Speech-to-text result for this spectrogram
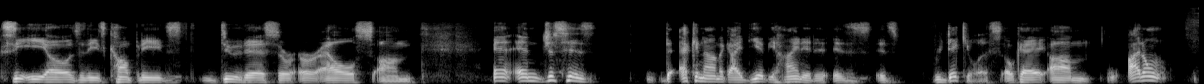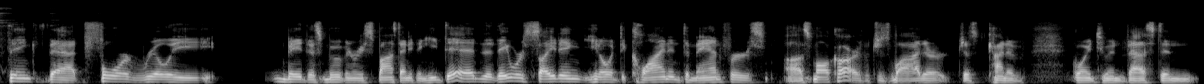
CEOs of these companies do this or, or else. Um, and and just his the economic idea behind it is is ridiculous. Okay. Um, I don't think that Ford really made this move in response to anything he did. They were citing, you know, a decline in demand for uh, small cars, which is why they're just kind of going to invest in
